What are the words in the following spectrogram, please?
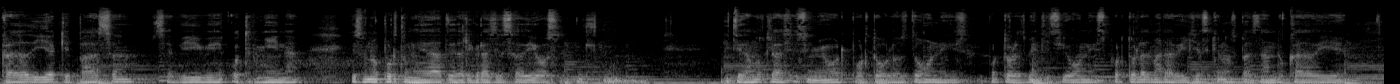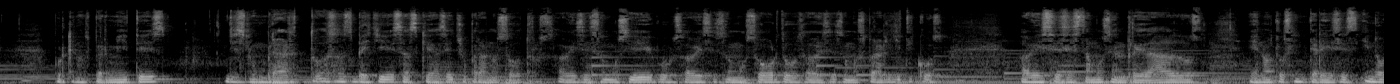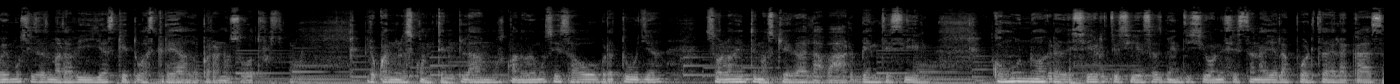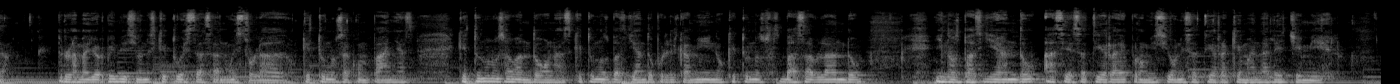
Cada día que pasa, se vive o termina, es una oportunidad de dar gracias a Dios. Y te damos gracias, Señor, por todos los dones, por todas las bendiciones, por todas las maravillas que nos vas dando cada día, porque nos permites vislumbrar todas esas bellezas que has hecho para nosotros. A veces somos ciegos, a veces somos sordos, a veces somos paralíticos, a veces estamos enredados en otros intereses y no vemos esas maravillas que tú has creado para nosotros. Pero cuando las contemplamos, cuando vemos esa obra tuya, solamente nos queda alabar, bendecir. ¿Cómo no agradecerte si esas bendiciones están ahí a la puerta de la casa? Pero la mayor bendición es que tú estás a nuestro lado, que tú nos acompañas, que tú no nos abandonas, que tú nos vas guiando por el camino, que tú nos vas hablando y nos vas guiando hacia esa tierra de promisión, esa tierra que emana leche y miel.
